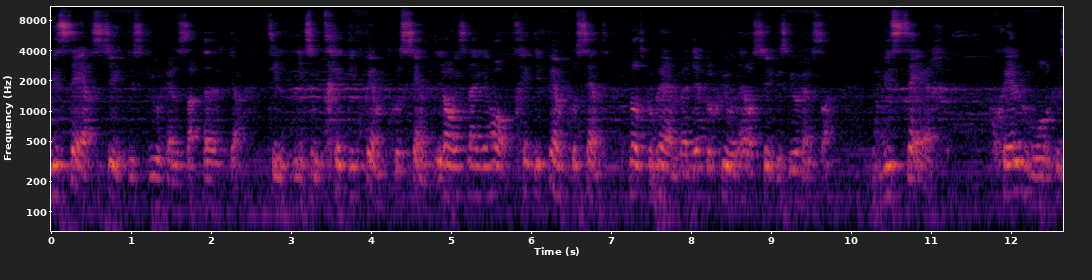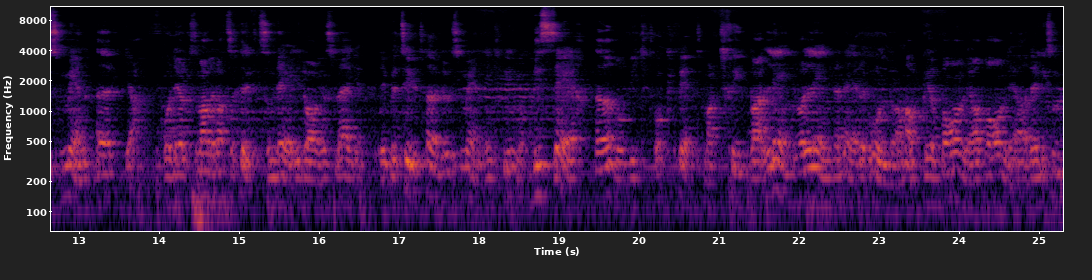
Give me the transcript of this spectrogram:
Vi ser psykisk ohälsa öka till liksom 35%. I dagens läge har 35% något problem med depression eller psykisk ohälsa. Vi ser självmord hos män öka och det har liksom aldrig varit så högt som det är i dagens läge. Det är betydligt högre hos män än kvinnor. Vi ser övervikt och fetma krypa längre och längre ner i åldrarna och blir vanligare och vanligare. Det är, liksom,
